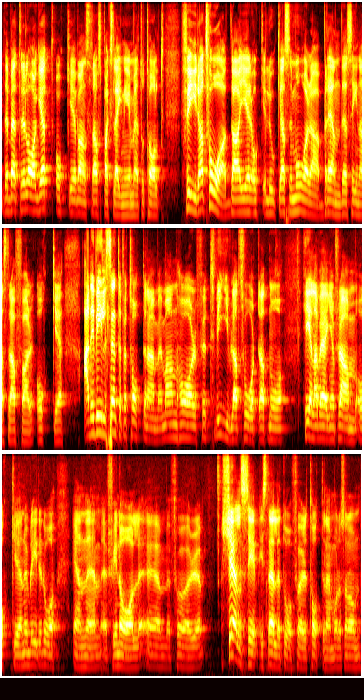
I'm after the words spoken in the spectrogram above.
det bättre laget och eh, vann straffsparksläggningen med totalt 4-2. Dyer och Lucas Mora brände sina straffar och ja, det vill sig inte för Tottenham. Man har förtvivlat svårt att nå hela vägen fram och nu blir det då en final för Chelsea istället då för Tottenham och som de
